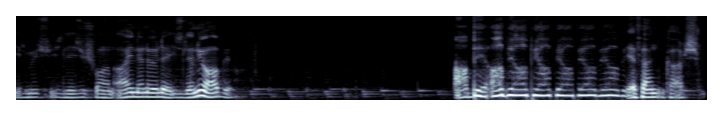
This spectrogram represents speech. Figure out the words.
23 izleyici şu an. Aynen öyle izleniyor abi. Abi abi abi abi abi abi abi. Efendim kardeşim.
